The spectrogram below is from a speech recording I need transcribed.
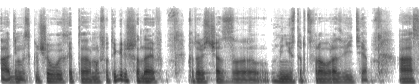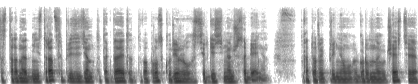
один из ключевых – это Максут Игоревич Шадаев, который сейчас э, министр цифрового развития. А со стороны администрации президента тогда этот вопрос курировал Сергей Семенович Собянин который принял огромное участие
